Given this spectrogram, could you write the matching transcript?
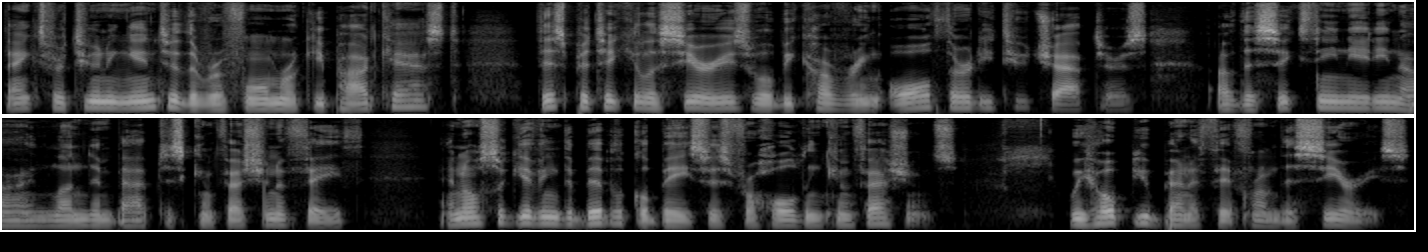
Thanks for tuning in to the Reformed Rookie Podcast. This particular series will be covering all 32 chapters of the 1689 London Baptist Confession of Faith and also giving the biblical basis for holding confessions. We hope you benefit from this series.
